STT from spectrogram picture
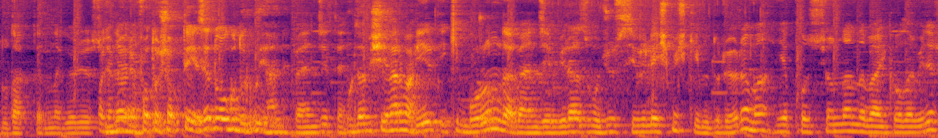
dudaklarında görüyorsun Hocam öyle? Photoshop değilse dolgudur bu yani. Bence de. Burada bir şeyler var. Bir, iki burun da bence biraz ucu sivrileşmiş gibi duruyor ama ya pozisyondan da belki olabilir.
